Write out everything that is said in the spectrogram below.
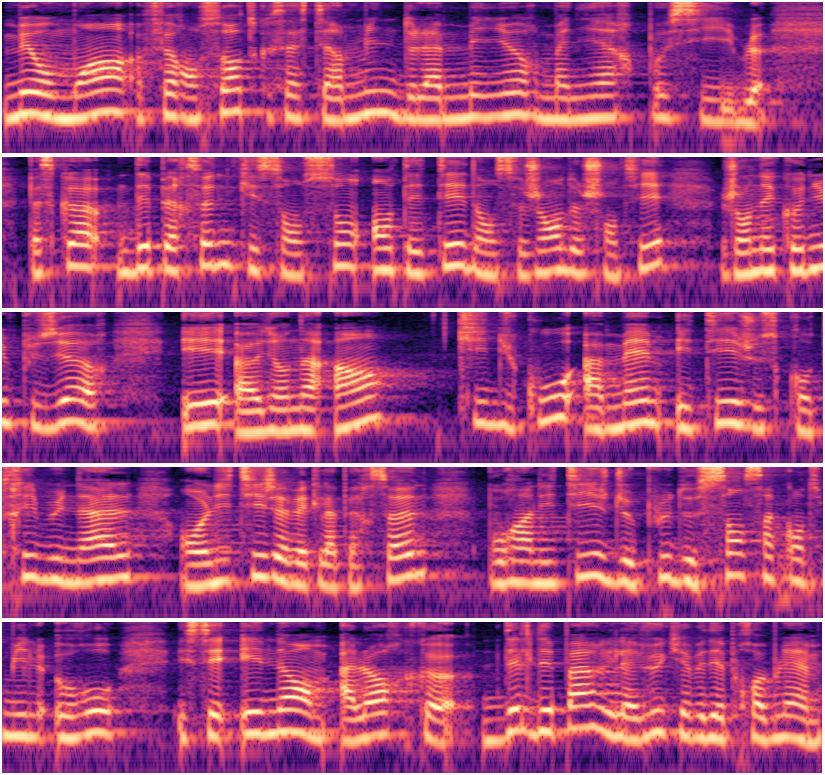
mais au moins faire en sorte que ça se termine de la meilleure manière possible. Parce que des personnes qui s'en sont entêtées dans ce genre de chantier, j'en ai connu plusieurs. Et euh, il y en a un qui du coup a même été jusqu'au tribunal en litige avec la personne pour un litige de plus de 150 000 euros. Et c'est énorme, alors que dès le départ, il a vu qu'il y avait des problèmes.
